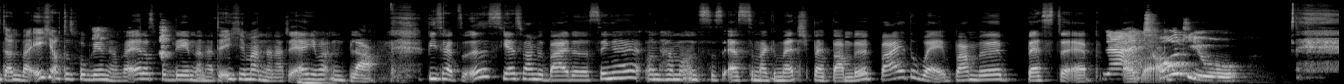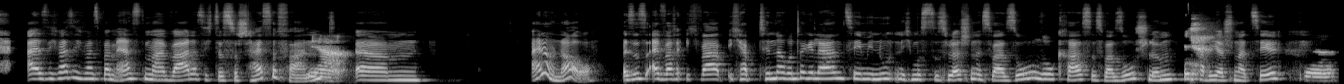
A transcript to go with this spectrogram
Dann war ich auch das Problem, dann war er das Problem, dann hatte ich jemanden, dann hatte er jemanden, bla. Wie es halt so ist, jetzt waren wir beide Single und haben uns das erste Mal gematcht bei Bumble. By the way, Bumble, beste App. Ja, yeah, I told you. Also ich weiß nicht, was beim ersten Mal war, dass ich das so scheiße fand. Ja. Ähm, I don't know es ist einfach, ich war, ich habe Tinder runtergeladen, zehn Minuten, ich musste es löschen. Es war so, so krass, es war so schlimm. Das habe ich ja schon erzählt. Ja.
